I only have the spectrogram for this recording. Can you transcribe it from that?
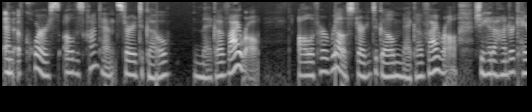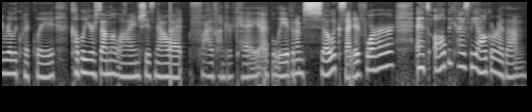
And of course, all of this content started to go mega viral all of her reels started to go mega viral. She hit 100K really quickly. A couple years down the line, she's now at 500K, I believe. And I'm so excited for her. And it's all because the algorithm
